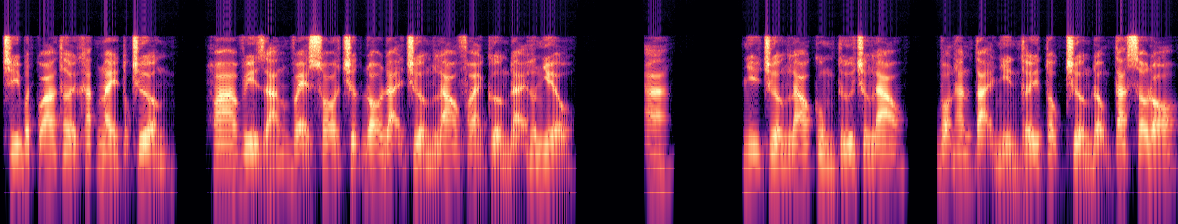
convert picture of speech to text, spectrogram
chỉ bất quá thời khắc này tộc trưởng, hoa vì dáng vẻ so trước đó đại trưởng lao phải cường đại hơn nhiều. A, nhị trưởng lão cùng tứ trưởng lão, bọn hắn tại nhìn thấy tộc trưởng động tác sau đó,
